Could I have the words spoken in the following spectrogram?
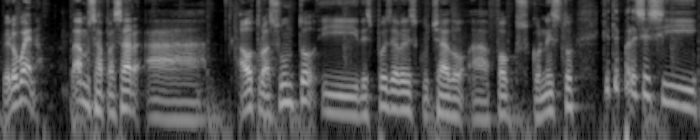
Pero bueno, vamos a pasar a, a otro asunto y después de haber escuchado a Fox con esto, ¿qué te parece si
